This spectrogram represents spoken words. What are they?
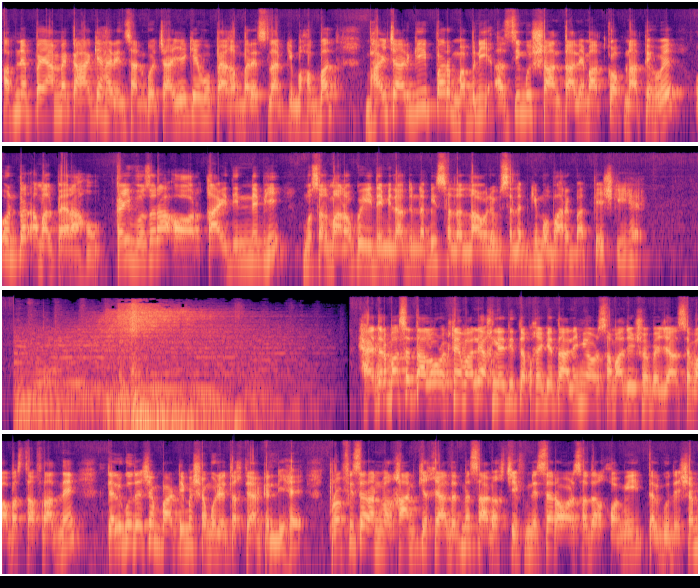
اپنے پیام میں کہا کہ ہر انسان کو چاہیے کہ وہ پیغمبر اسلام کی محبت بھائی چارگی پر مبنی عظیم الشان تعلیمات کو اپناتے ہوئے ان پر عمل پیرا ہوں۔ کئی وزراء اور قائدین نے بھی مسلمانوں کو عید میلاد النبی صلی اللہ علیہ وسلم کی مبارکباد پیش کی ہے۔ حیدرآباد سے تعلق رکھنے والے اقلیتی طبقے کے تعلیمی اور سماجی شعبے جات سے وابستہ افراد نے تلگو دیشم پارٹی میں شمولیت اختیار کر لی ہے۔ پروفیسر انور خان کی قیادت میں سابق چیف منسٹر اور صدر قومی تلگو دیشم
